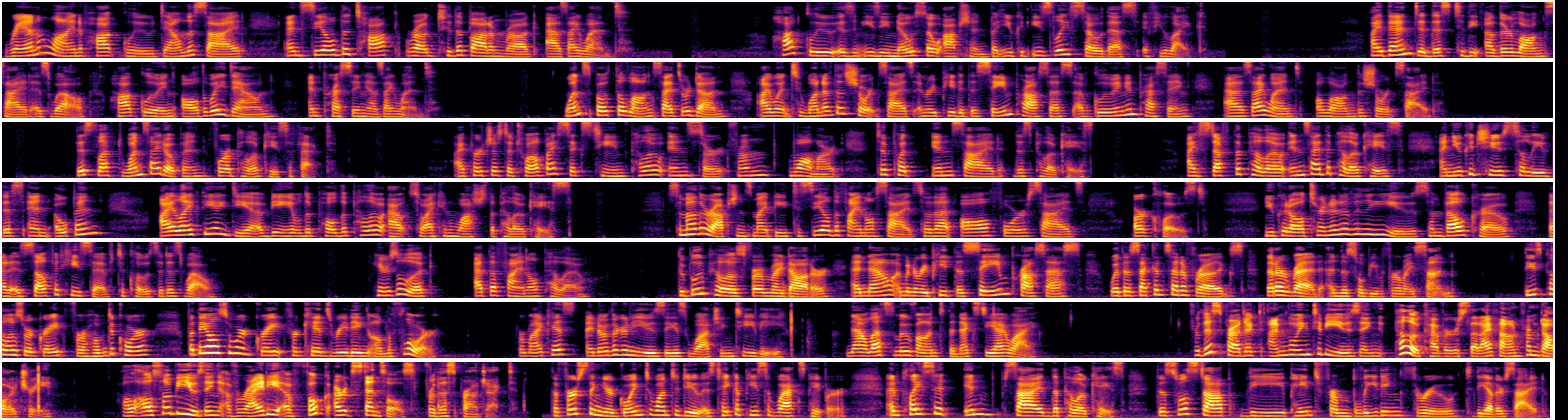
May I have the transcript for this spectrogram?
ran a line of hot glue down the side, and sealed the top rug to the bottom rug as I went. Hot glue is an easy no sew option, but you could easily sew this if you like. I then did this to the other long side as well, hot gluing all the way down and pressing as I went. Once both the long sides were done, I went to one of the short sides and repeated the same process of gluing and pressing as I went along the short side. This left one side open for a pillowcase effect. I purchased a 12 by 16 pillow insert from Walmart to put inside this pillowcase. I stuffed the pillow inside the pillowcase, and you could choose to leave this end open I like the idea of being able to pull the pillow out so I can wash the pillowcase. Some other options might be to seal the final side so that all four sides are closed. You could alternatively use some Velcro that is self adhesive to close it as well. Here's a look at the final pillow. The blue pillow is from my daughter, and now I'm going to repeat the same process with a second set of rugs that are red, and this will be for my son. These pillows were great for home decor, but they also were great for kids reading on the floor. For my kids, I know they're going to use these watching TV. Now let's move on to the next DIY. For this project, I'm going to be using pillow covers that I found from Dollar Tree. I'll also be using a variety of folk art stencils for this project. The first thing you're going to want to do is take a piece of wax paper and place it inside the pillowcase. This will stop the paint from bleeding through to the other side.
